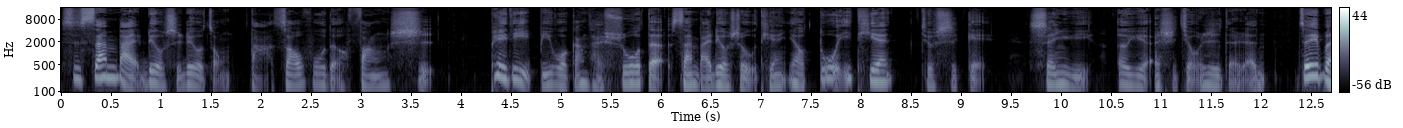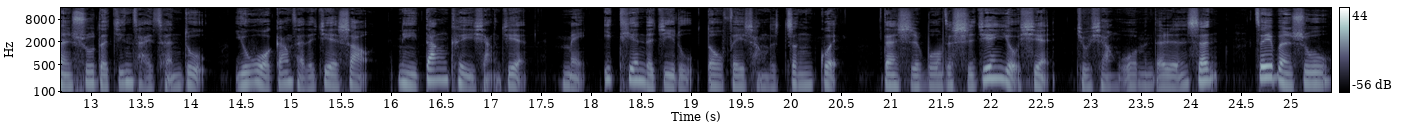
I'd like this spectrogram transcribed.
是三百六十六种打招呼的方式。佩蒂比我刚才说的三百六十五天要多一天，就是给。生于二月二十九日的人，这一本书的精彩程度，由我刚才的介绍，你当可以想见。每一天的记录都非常的珍贵，但是我们的时间有限，就像我们的人生。这本书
